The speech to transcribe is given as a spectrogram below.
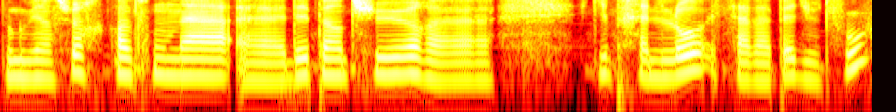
Donc bien sûr, quand on a euh, des peintures euh, qui prennent l'eau, ça va pas du tout.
